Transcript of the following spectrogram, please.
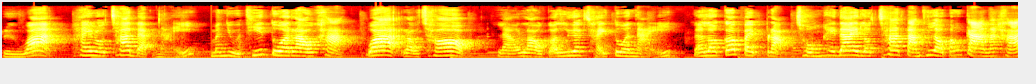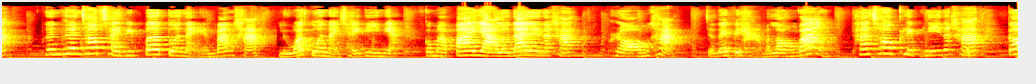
หรือว่าให้รสชาติแบบไหน มันอยู่ที่ตัวเราค่ะ ว่าเราชอบ แล้วเราก็เลือกใช้ตัวไหน แล้วเราก็ไปปรับชงให้ได้รสชาติตามที่เราต้องการนะคะเพื่อนๆ ชอบใช้ dripper ตัวไหนกันบ้างคะ หรือว่าตัวไหนใช้ดีเนี่ย ก็มาป้ายยาเราได้เลยนะคะ พร้อมค่ะ จะได้ไปหามาลองบ้าง ถ้าชอบคลิปนี้นะคะ ก็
